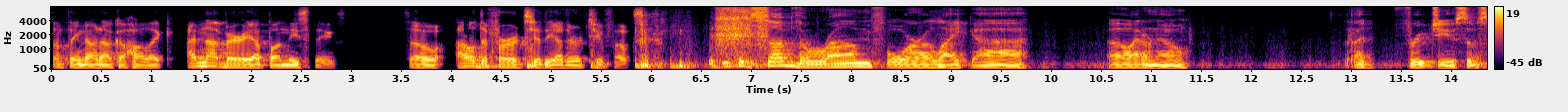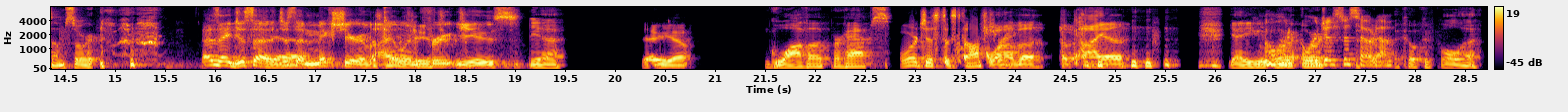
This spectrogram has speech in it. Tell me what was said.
something non-alcoholic. I'm not very up on these things, so I'll defer to the other two folks. You could sub the rum for like, uh, oh, I don't know, a fruit juice of some sort. I say just a just a mixture of That's island juice. fruit juice, yeah, there you go. guava, perhaps. Or just a soft drink. guava, papaya. yeah, you could, or, or, or or just a soda. a Coca Cola.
